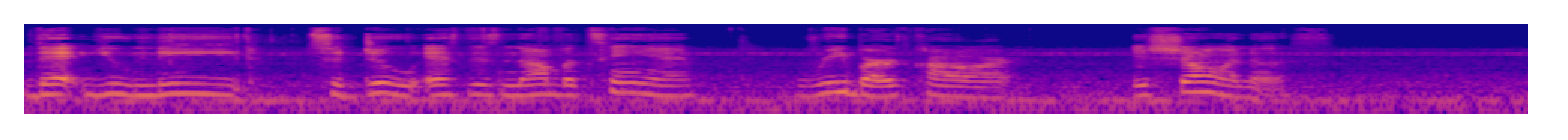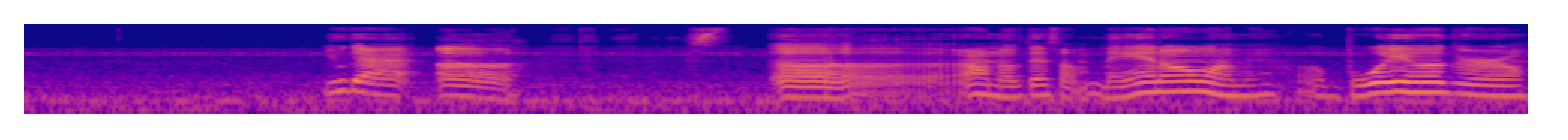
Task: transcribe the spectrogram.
that you need to do. As this number 10 rebirth card is showing us. You got uh uh I don't know if that's a man or a woman, a boy or a girl.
